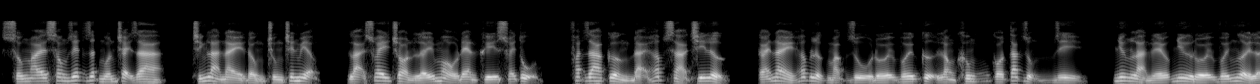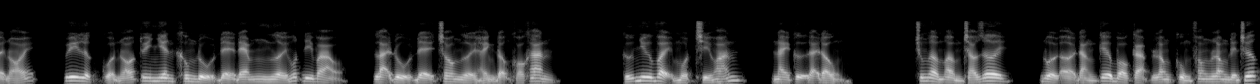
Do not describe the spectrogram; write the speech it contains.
sống mái song giết rất muốn chạy ra, chính là này đồng trung trên miệng, lại xoay tròn lấy màu đen khí xoáy tụ, phát ra cường đại hấp xả chi lực, cái này hấp lực mặc dù đối với cự long không có tác dụng gì, nhưng là nếu như đối với người lời nói, uy lực của nó tuy nhiên không đủ để đem người hút đi vào, lại đủ để cho người hành động khó khăn. Cứ như vậy một trì hoãn, này cự đại đồng. Trung ầm ầm cháo rơi, đuổi ở đằng kia bò cạp long cùng phong long đến trước,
